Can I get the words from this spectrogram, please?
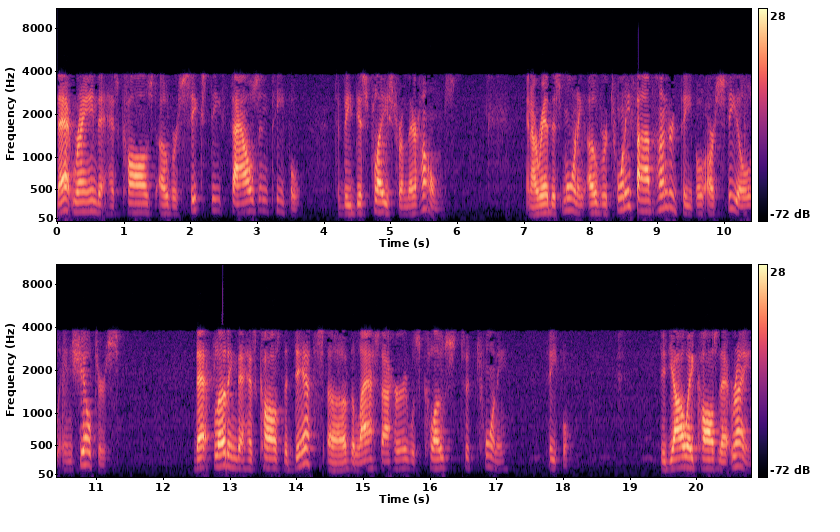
That rain that has caused over 60,000 people to be displaced from their homes. And I read this morning over 2,500 people are still in shelters. That flooding that has caused the deaths of, the last I heard, was close to 20 people. Did Yahweh cause that rain?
